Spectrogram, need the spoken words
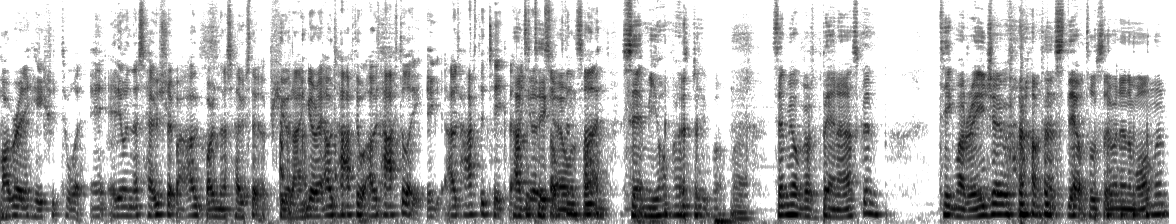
harbour any hatred to like, anyone in this house, right? But I would burn this house out of pure anger, right? I would have to, I would have to like, I would have to take the have to take it out out on of something. something. Set me up Jake Set me up versus Ben Askren. Take my rage out when I'm gonna stay up till seven in the morning.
